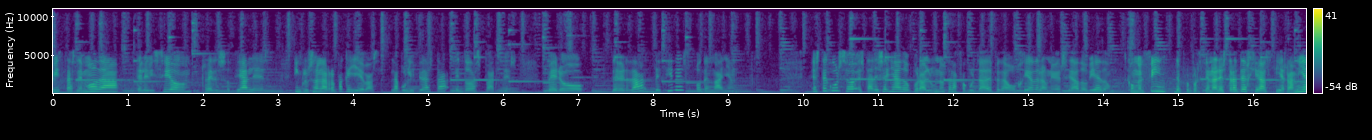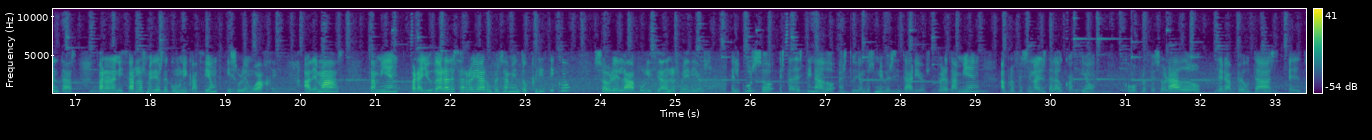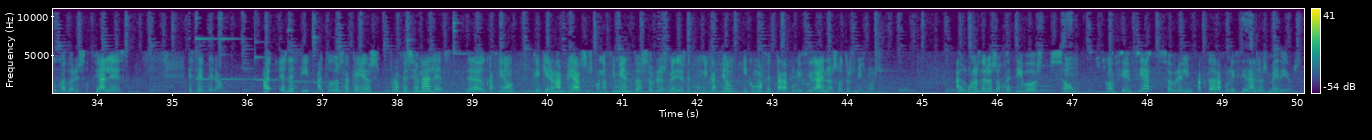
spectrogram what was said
revistas de moda, televisión, redes sociales, incluso en la ropa que llevas. La publicidad está en todas partes. Pero, ¿de verdad decides o te engañan? Este curso está diseñado por alumnos de la Facultad de Pedagogía de la Universidad de Oviedo, con el fin de proporcionar estrategias y herramientas para analizar los medios de comunicación y su lenguaje. Además, también para ayudar a desarrollar un pensamiento crítico sobre la publicidad en los medios. El curso está destinado a estudiantes universitarios, pero también a profesionales de la educación, como profesorado, terapeutas, educadores sociales, etc. Es decir, a todos aquellos profesionales de la educación que quieran ampliar sus conocimientos sobre los medios de comunicación y cómo afecta la publicidad en nosotros mismos. Algunos de los objetivos son concienciar sobre el impacto de la publicidad en los medios,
